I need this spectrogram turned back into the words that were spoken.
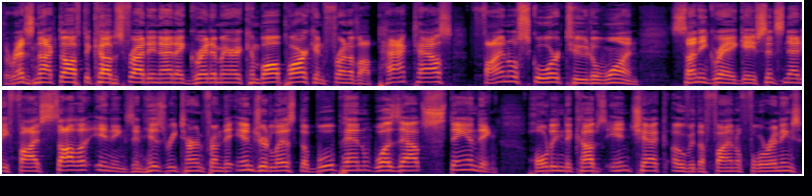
The Reds knocked off the Cubs Friday night at Great American Ballpark in front of a packed house. Final score 2 to 1. Sonny Gray gave Cincinnati 5 solid innings in his return from the injured list. The bullpen was outstanding, holding the Cubs in check over the final 4 innings,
